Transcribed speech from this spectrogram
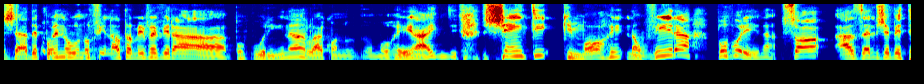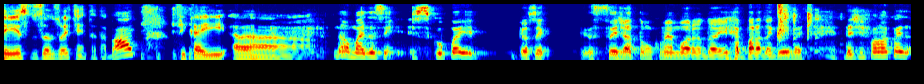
Já depois, no, no final, também vai virar purpurina, lá quando morrer. Ai, gente que morre não vira purpurina. Só as LGBTs dos anos 80, tá bom? Fica aí a. Não, mas assim, desculpa aí, eu sei que vocês já estão comemorando aí a parada gay, mas deixa eu falar uma coisa.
